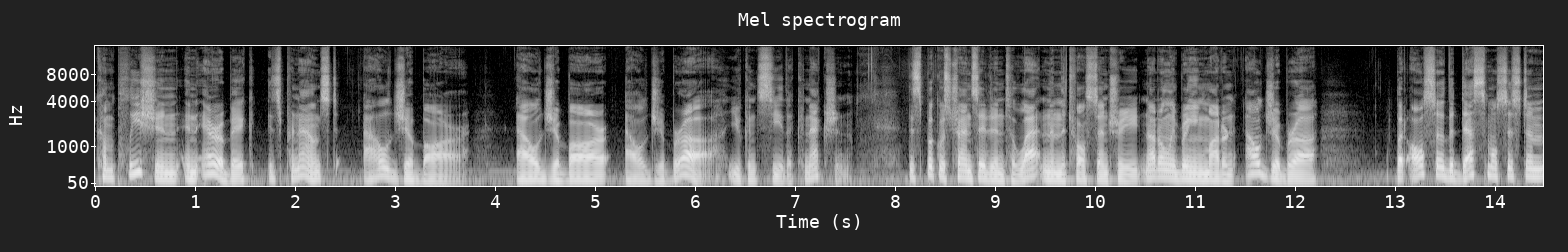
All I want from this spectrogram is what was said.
Completion in Arabic is pronounced aljabar. Aljabar, algebra. You can see the connection. This book was translated into Latin in the 12th century, not only bringing modern algebra, but also the decimal system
